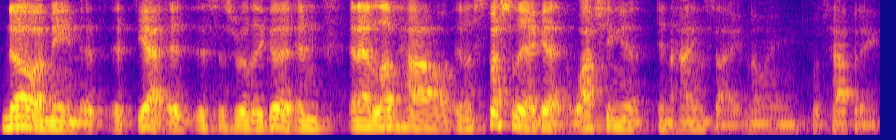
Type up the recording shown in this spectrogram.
no, I mean, it, it yeah, it, this is really good, and and I love how, and especially again, watching it in hindsight, knowing what's happening,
